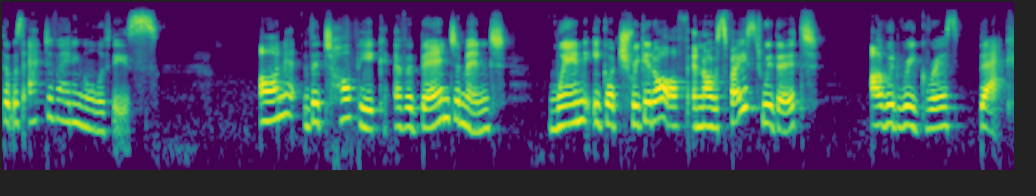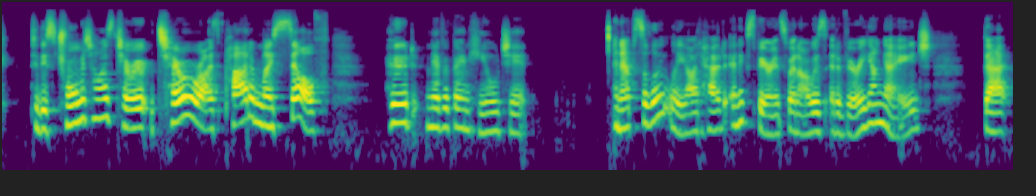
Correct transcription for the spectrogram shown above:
that was activating all of this. On the topic of abandonment, when it got triggered off and I was faced with it, I would regress back to this traumatized, terror, terrorized part of myself who'd never been healed yet. And absolutely, I'd had an experience when I was at a very young age that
